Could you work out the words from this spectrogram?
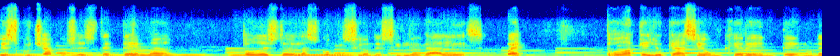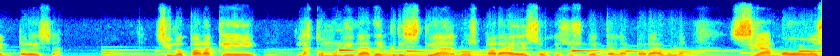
escuchamos este tema, todo esto de las comisiones ilegales. Bueno, todo aquello que hace un gerente en una empresa sino para que la comunidad de cristianos, para eso Jesús cuenta la parábola, seamos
